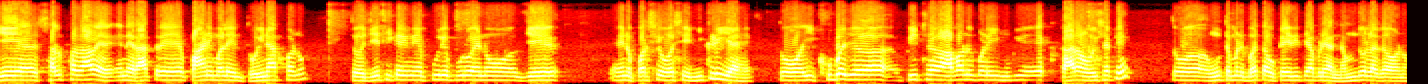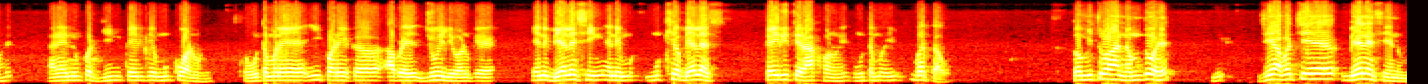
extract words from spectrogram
જે સલ્ફર આવે એને રાત્રે પાણી મળીને ધોઈ નાખવાનું. તો જેથી કરીને પૂરેપૂરો એનો જે એનો પરસેવો હશે નીકળી જાય. તો એ ખૂબ જ પીઠ આવવાનું પણ એ એક કારણ હોઈ શકે. તો હું તમને બતાવું કઈ રીતે આપણે આ નમદો લગાવવાનો છે અને એની ઉપર જીન કઈ રીતે મૂકવાનું છે. તો હું તમને એ પણ એક આપણે જોઈ લેવાનું કે એની બેલેન્સિંગ, એની મુખ્ય બેલેન્સ કઈ રીતે રાખવાનું છે, હું તમને બતાવું. તો મિત્રો આ નમદો છે, જે આ વચ્ચે બેલેન્સ છે એનું,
